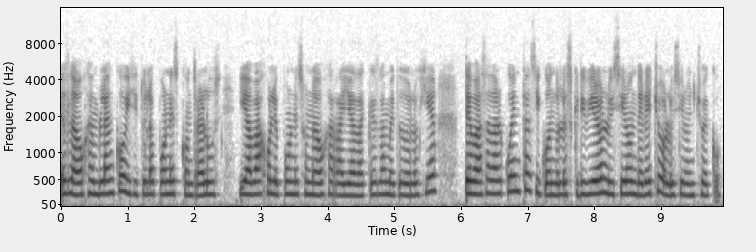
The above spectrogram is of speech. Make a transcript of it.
es la hoja en blanco y si tú la pones contra luz y abajo le pones una hoja rayada, que es la metodología, te vas a dar cuenta si cuando lo escribieron lo hicieron derecho o lo hicieron chueco.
